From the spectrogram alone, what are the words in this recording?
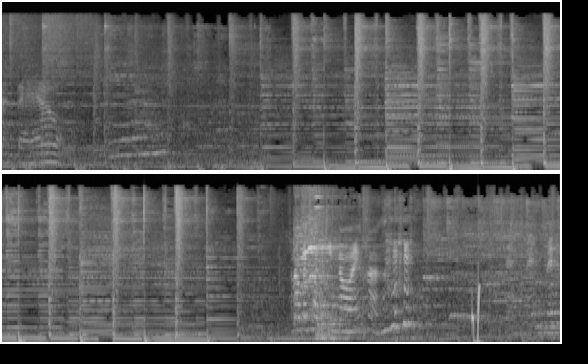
ลัดแล้ว ไหมเห็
